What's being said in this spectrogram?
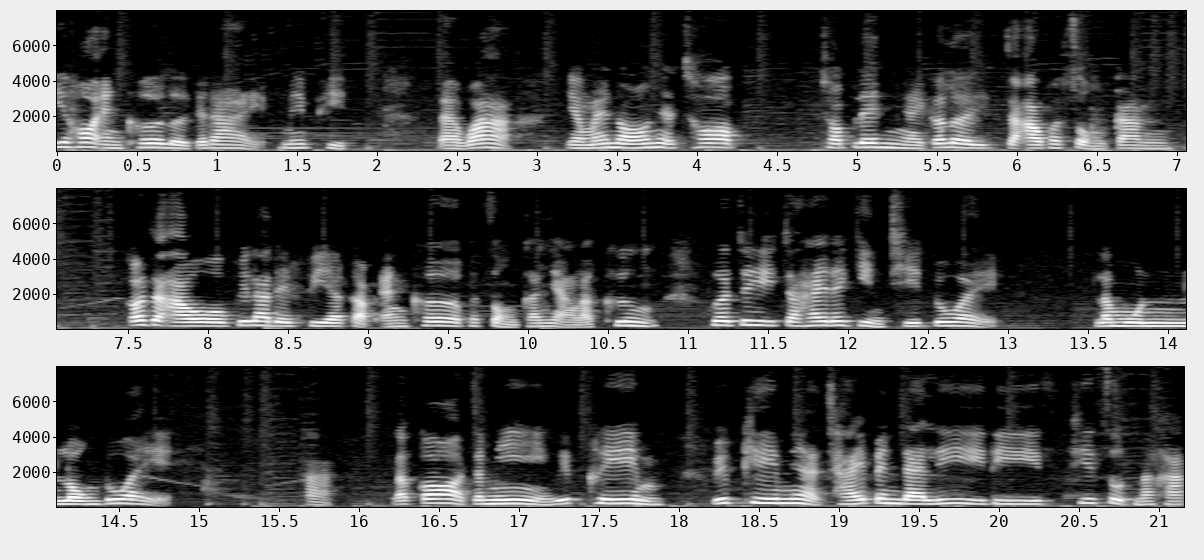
ยี่ห้อแองเกอร์เลยก็ได้ไม่ผิด แต่ว่าอย่างแม่น้องเนี่ยชอบชอบเล่นไงก็เลยจะเอาผสมกัน ก็จะเอาฟิลาเดลเฟียกับแองเกอร์ผสมกันอย่างละครึ่ง เพื่อที่จะให้ได้กลิ่นชีสด้วย ละมุนลงด้วย แล้วก็จะมีวิปครีม วิปครีมเนี่ยใช้เป็นเดลี่ดีที่สุดนะคะ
